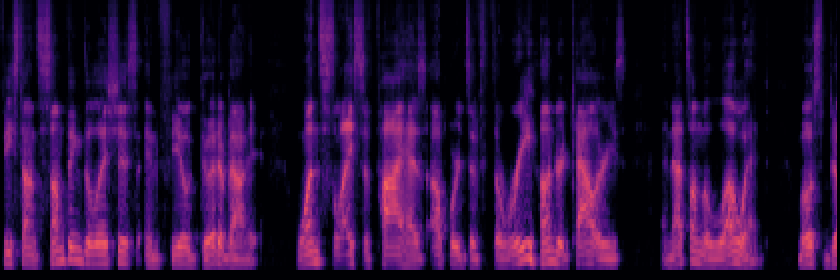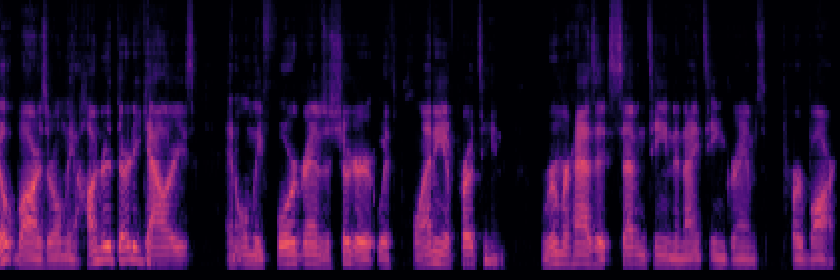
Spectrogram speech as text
Feast on something delicious and feel good about it. One slice of pie has upwards of 300 calories, and that's on the low end. Most Built Bars are only 130 calories and only four grams of sugar with plenty of protein. Rumor has it 17 to 19 grams per bar.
